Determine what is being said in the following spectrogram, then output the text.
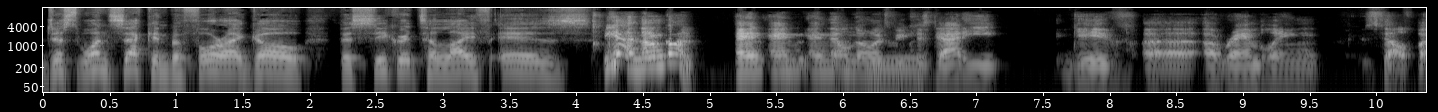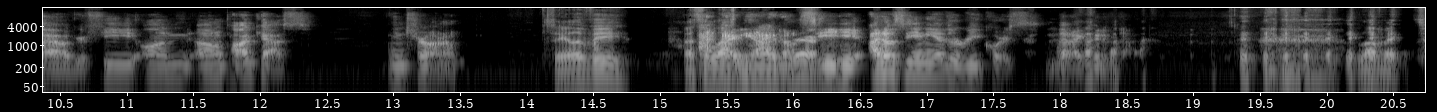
just one second before I go, the secret to life is Yeah, and then I'm gone. And and and they'll know it's Mm. because daddy gave uh, a rambling self-biography on on a podcast in Toronto. say la vie. That's a I, I lesson mean, I don't there. see I don't see any other recourse that I could have done. Love it.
